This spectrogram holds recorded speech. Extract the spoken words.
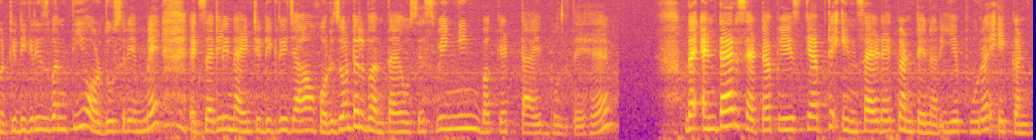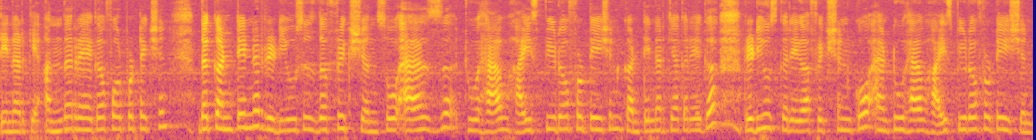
30 डिग्रीज बनती है और दूसरे में exactly 90 डिग्री जहाँ हॉरिजॉन्टल बनता है उसे स्विंगिंग बकेट टाइप बोलते हैं the entire setup is kept inside a container ये पूरा एक कंटेनर के अंदर रहेगा for protection the container reduces the friction so as to have high speed of rotation container क्या करेगा? रिड्यूस करेगा फ्रिक्शन को and to have high speed of rotation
